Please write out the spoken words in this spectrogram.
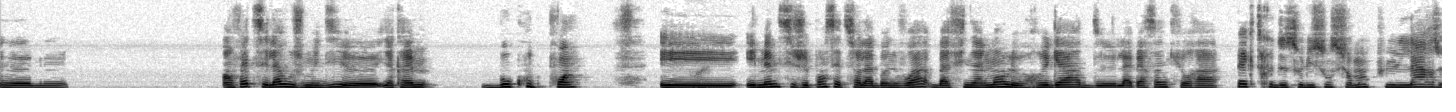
Euh, en fait, c'est là où je me dis, euh, il y a quand même beaucoup de points. Et, et, même si je pense être sur la bonne voie, bah finalement, le regard de la personne qui aura spectre de solutions sûrement plus large.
